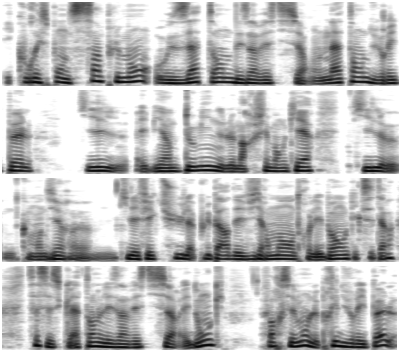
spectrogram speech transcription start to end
et correspondent simplement aux attentes des investisseurs. On attend du Ripple qu'il eh bien domine le marché bancaire, qu'il euh, comment dire euh, qu'il effectue la plupart des virements entre les banques, etc. Ça c'est ce qu'attendent les investisseurs et donc forcément le prix du Ripple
